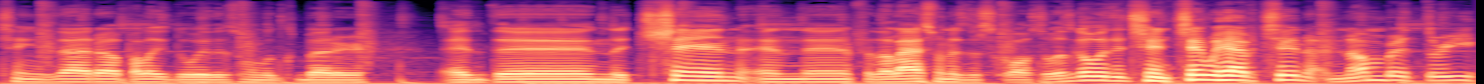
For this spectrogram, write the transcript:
Change that up. I like the way this one looks better. And then the chin, and then for the last one is the skull. So let's go with the chin. Chin we have chin number three,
